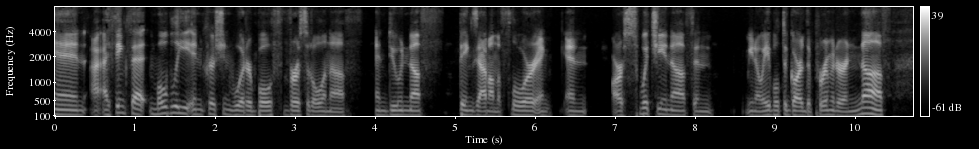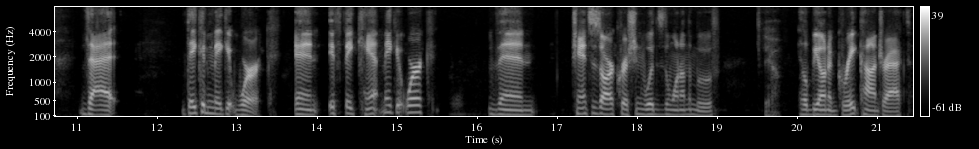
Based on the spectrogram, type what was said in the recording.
and I, I think that Mobley and Christian Wood are both versatile enough and do enough things out on the floor and and are switchy enough and you know able to guard the perimeter enough that they could make it work. And if they can't make it work, then chances are Christian Wood's the one on the move. Yeah. He'll be on a great contract,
